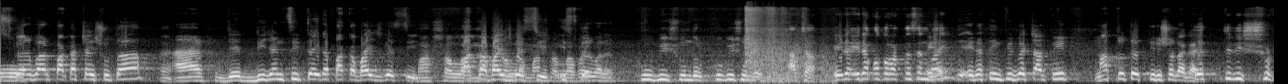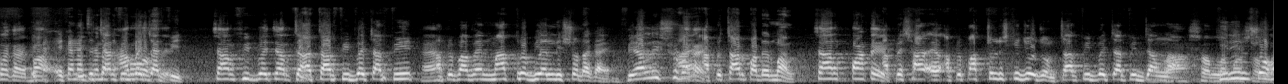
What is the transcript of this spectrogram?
স্কোয়ার বার পাকা চাই সুতা। আর যে ডিজাইন সিটটা এটা পাকা বাইশ গেজ সিট পাকা বাইশ গেজ সিট স্কোয়ার বারের খুবই সুন্দর খুবই সুন্দর। আচ্ছা এটা এটা কত রাখতেছেন ভাই? এটা- তিন ফিট বাই চার ফিট মাত্র তেত্রিশশো টাকায়। 3300 টাকায় এখানে- আছে চার feet আরও চার feet। চার ফিট বাই চার চার চার ফিট বাই চার ফিট হ্যাঁ। আপনি পাবেন মাত্র বিয়াল্লিশশো টাকায়। বিয়াল্লিশশো টাকায়? আপনি চার পাটের মাল। চার পাটে? আপনি আপনি পাঁচচল্লিশ কেজি ওজন চার ফিট বাই চার ফিট জানলা। গ্রিল সহ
